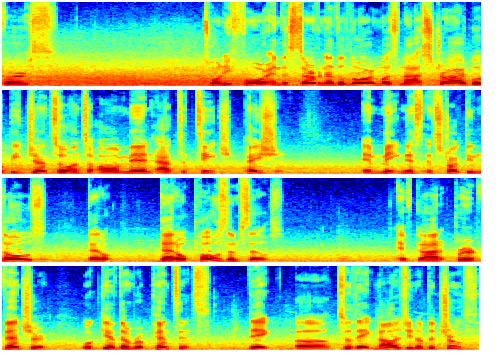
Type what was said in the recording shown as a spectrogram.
verse 24 and the servant of the Lord must not strive but be gentle unto all men apt to teach patient in meekness instructing those that that oppose themselves. If God peradventure will give them repentance they, uh, to the acknowledging of the truth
